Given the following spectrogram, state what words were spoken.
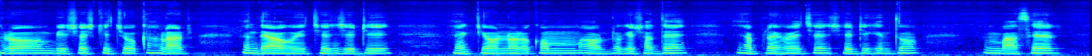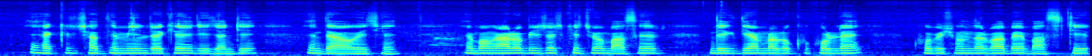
আরও বিশেষ কিছু কালার দেওয়া হয়েছে, যেটি একটি অন্যরকম আউটলুকের সাথে অ্যাপ্লাই হয়েছে। সেটি কিন্তু বাসের একই সাথে মিল রেখেই ডিজাইনটি দেওয়া হয়েছে। এবং আরও বিশেষ কিছু বাসের দিক দিয়ে আমরা লক্ষ্য করলে খুবই সুন্দরভাবে বাসটির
